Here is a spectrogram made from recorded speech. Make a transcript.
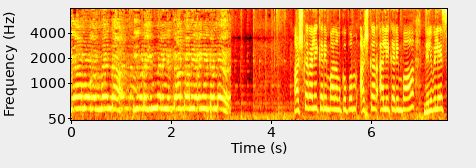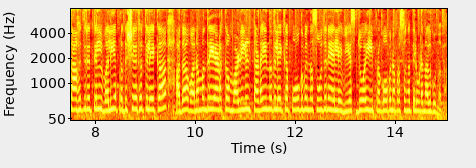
വ്യാമോഹം വേണ്ട. ഇവിടെ ഇന്നലെയും കാട്ടാൻ ഇറങ്ങിയിട്ടുണ്ട്. അഷ്കർ അലി കരിമ്പ നമുക്കൊപ്പം. അഷ്കർ അലി കരിമ്പ നിലവിലെ സാഹചര്യത്തിൽ വലിയ പ്രതിഷേധത്തിലേക്ക് അത് വനമന്ത്രിയെ അടക്കം വഴിയിൽ തടയുന്നതിലേക്ക് പോകുമെന്ന സൂചനയല്ലേ വി എസ് ജോയ് ഈ പ്രകോപന പ്രസംഗത്തിലൂടെ നൽകുന്നത്?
